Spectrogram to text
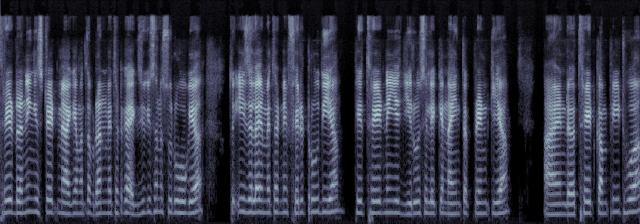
थ्रेड रनिंग स्टेट में आ गया मतलब रन मेथड का एग्जीक्यूशन शुरू हो गया तो इज़ अलाइव मेथड ने फिर ट्रू दिया। फिर थ्रेड ने ये ज़ीरो से लेकर नाइन तक प्रिंट किया एंड थ्रेड कंप्लीट हुआ।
